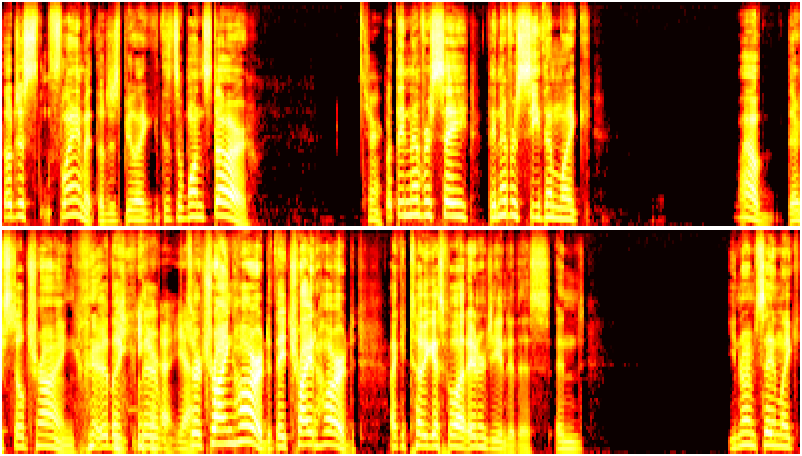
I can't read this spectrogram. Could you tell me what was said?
they'll just slam it. They'll just be like, "It's a one star," Sure. but they never say they never see them like, "Wow, they're still trying." like they're Yeah, yeah. they're trying hard. They tried hard. I could tell you guys put a lot of energy into this, and you know what I'm saying? Like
